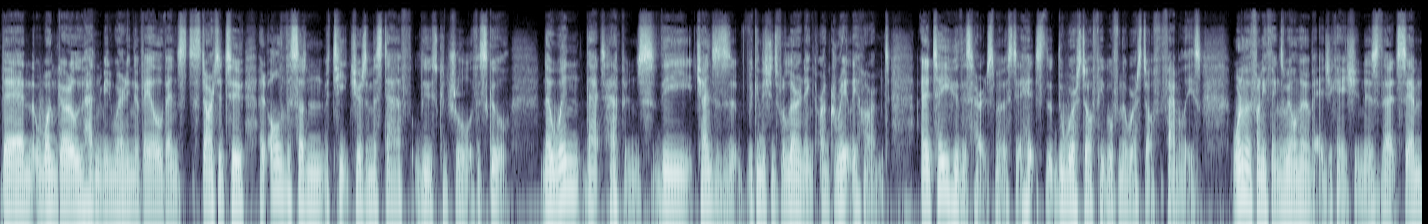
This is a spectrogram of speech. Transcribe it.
Then one girl who hadn't been wearing a veil then started to, and all of a sudden the teachers and the staff lose control of the school. Now, when that happens, the chances of the conditions for learning are greatly harmed. And I tell you who this hurts most. It hits the, the worst off people from the worst off families. One of the funny things we all know about education is that um,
